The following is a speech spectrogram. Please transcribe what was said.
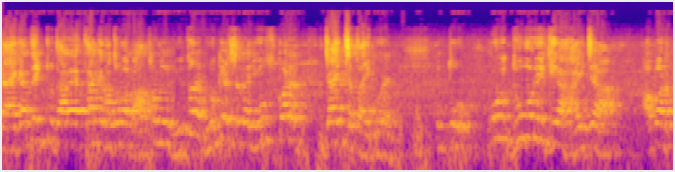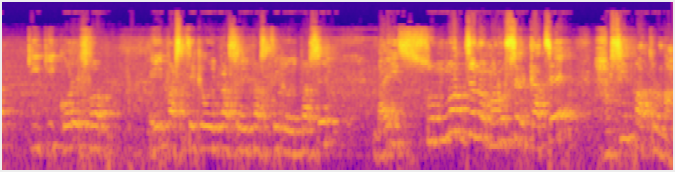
জায়গাতে একটু দাঁড়ায় থাকেন অথবা বাথরুমের ভিতরে ঢুকে সেটা ইউজ করেন, যা ইচ্ছা তাই করেন। কিন্তু ওই দূরে গিয়ে হাইটা, আবার কি কি করে সব? এই পাশ থেকে ওই পাশে ওই পাশ থেকে ওই পাশে। ভাই, সুন্নত যেন মানুষের কাছে হাসির পাত্র না।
